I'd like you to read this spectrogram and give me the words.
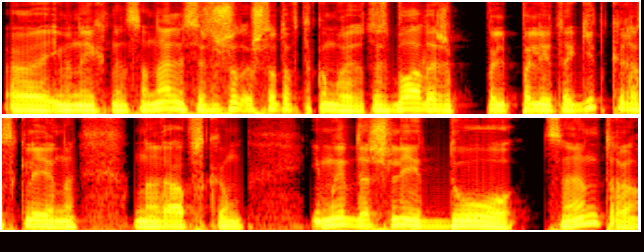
э, именно их национальность, что- что-то в таком роде. То есть была даже пол- политагидка расклеена на арабском, и мы дошли до центра,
